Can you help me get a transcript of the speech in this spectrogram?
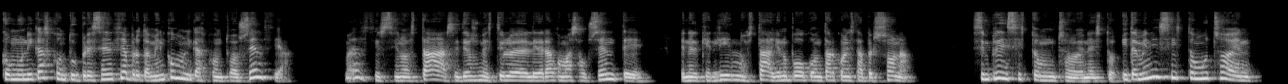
Comunicas con tu presencia, pero también comunicas con tu ausencia. Es decir, si no estás, si tienes un estilo de liderazgo más ausente, en el que el líder no está, yo no puedo contar con esta persona. Siempre insisto mucho en esto. Y también insisto mucho en,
